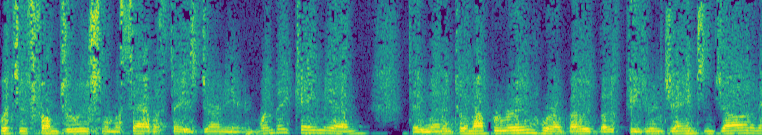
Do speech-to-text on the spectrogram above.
which is from Jerusalem a Sabbath day's journey. And when they came in, they went into an upper room where abode both Peter and James and John and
